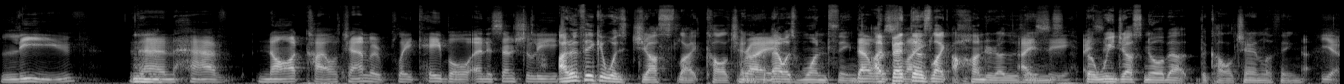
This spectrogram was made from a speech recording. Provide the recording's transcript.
leave Mm-hmm. than have not Kyle Chandler play Cable and essentially. I don't think it was just like Kyle Chandler. but Right. that was one thing. That I bet like- there's like a hundred other I things, see, I but we just know about the Kyle Chandler thing. yeah.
